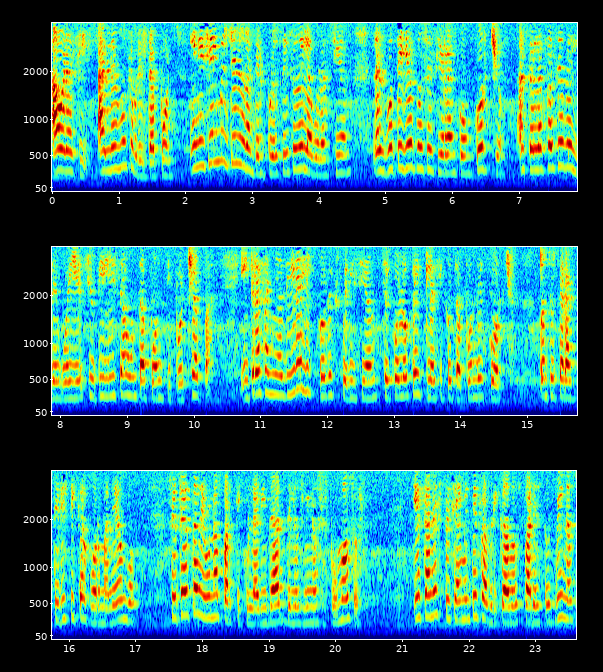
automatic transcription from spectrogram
Ahora sí, hablemos sobre el tapón. Inicialmente durante el proceso de elaboración, las botellas no se cierran con corcho. Hasta la fase del degüelle se utiliza un tapón tipo chapa y tras añadir el licor de expedición se coloca el clásico tapón de corcho con su característica forma de hongo. Se trata de una particularidad de los vinos espumosos, que están especialmente fabricados para estos vinos,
